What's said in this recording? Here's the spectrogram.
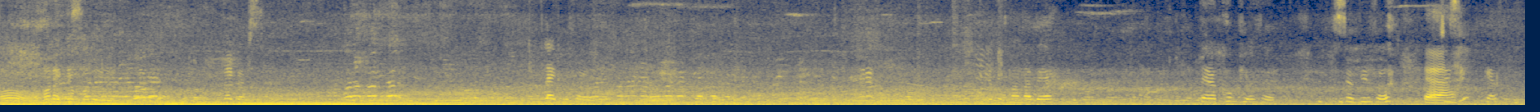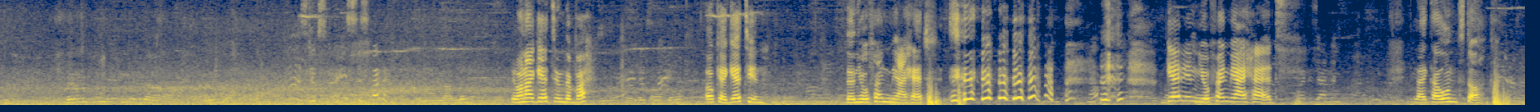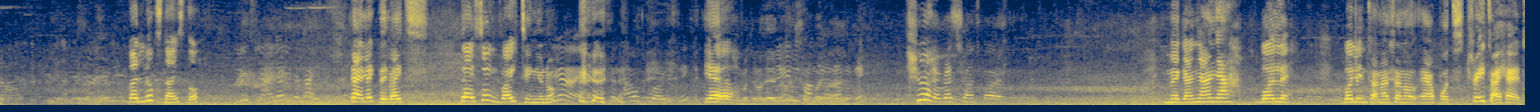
Oh, like this. Beggars. Like before. Look at Mama Bear. They're a copy of her. So beautiful. Yeah. See? Careful. Ah, this looks nice. It's fun. You wanna get in the bar? Okay, get in. Then you'll find me ahead. get in, you'll find me ahead. What does that mean? Like I won't stop. But it looks nice though. Looks nice. I like the lights. Yeah, I like the lights. They are so inviting, you know? Yeah, it's an outdoor, you see? Yeah, Maybe we come here another day. sure. It's a restaurant bar. Megenagna Bole. Bole International Airport, straight ahead.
